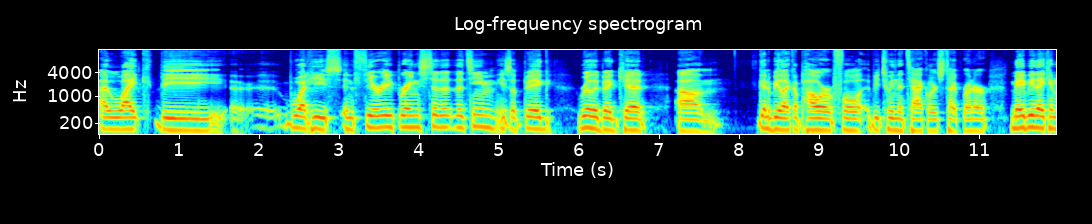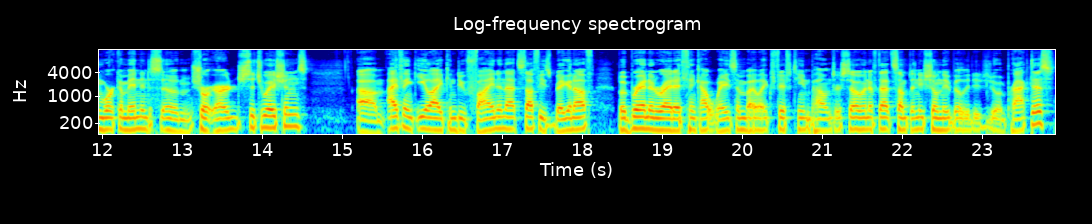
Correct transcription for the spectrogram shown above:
I like the uh, what he's in theory brings to the, the team. He's a big, really big kid. Um, going to be like a powerful between the tacklers type runner. Maybe they can work him in into some short yardage situations. Um, I think Eli can do fine in that stuff. He's big enough, but Brandon Wright I think outweighs him by like 15 pounds or so. And if that's something he's shown the ability to do in practice,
